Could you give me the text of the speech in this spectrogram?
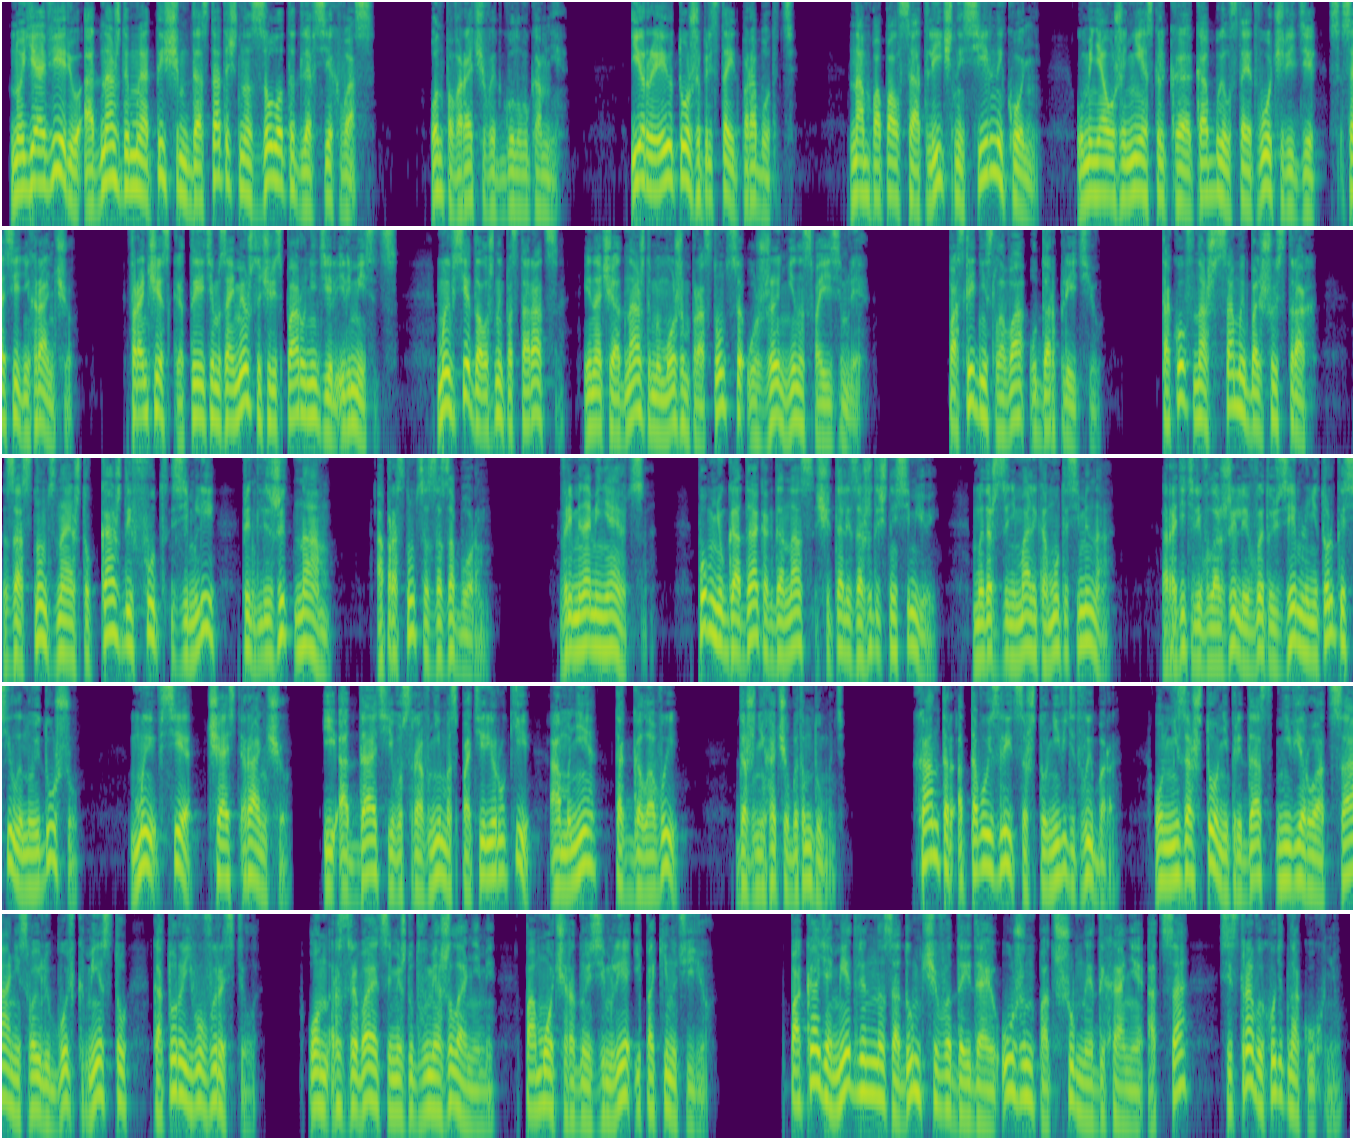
Но я верю, однажды мы отыщем достаточно золота для всех вас. Он поворачивает голову ко мне. И Рэю тоже предстоит поработать. Нам попался отличный, сильный конь. У меня уже несколько кобыл стоят в очереди с соседних ранчо. Франческо, ты этим займешься через пару недель или месяц. Мы все должны постараться, иначе однажды мы можем проснуться уже не на своей земле. Последние слова — удар плетью. Таков наш самый большой страх — заснуть, зная, что каждый фут земли принадлежит нам, а проснуться за забором. Времена меняются. Помню года, когда нас считали зажиточной семьей. Мы даже занимали кому-то семена. Родители вложили в эту землю не только силы, но и душу. Мы все часть ранчо, и отдать его сравнимо с потерей руки, а мне так головы. Даже не хочу об этом думать. Хантер оттого и злится, что не видит выбора. Он ни за что не предаст ни веру отца, ни свою любовь к месту, которое его вырастило. Он разрывается между двумя желаниями — помочь родной земле и покинуть ее. Пока я медленно, задумчиво доедаю ужин под шумное дыхание отца, сестра выходит на кухню.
